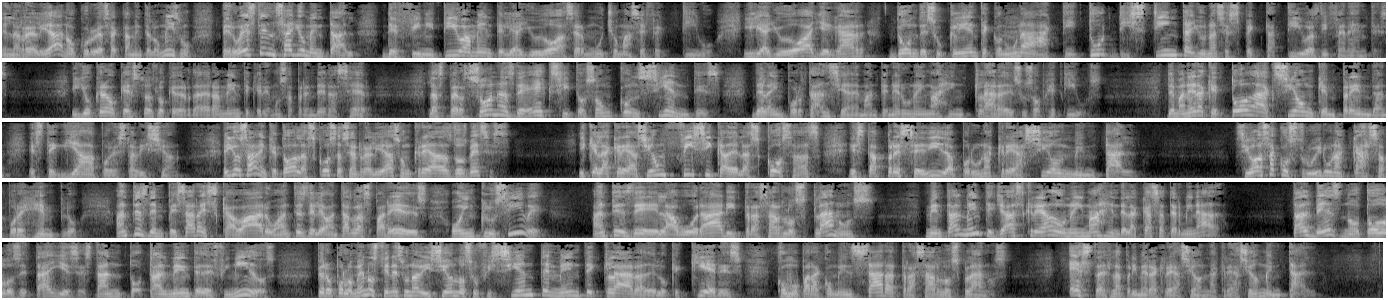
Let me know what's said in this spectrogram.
En la realidad no ocurrió exactamente lo mismo, pero este ensayo mental definitivamente le ayudó a ser mucho más efectivo y le ayudó a llegar donde su cliente con una actitud distinta y unas expectativas diferentes. Y yo creo que esto es lo que verdaderamente queremos aprender a hacer. Las personas de éxito son conscientes de la importancia de mantener una imagen clara de sus objetivos, de manera que toda acción que emprendan esté guiada por esta visión. Ellos saben que todas las cosas en realidad son creadas dos veces y que la creación física de las cosas está precedida por una creación mental. Si vas a construir una casa, por ejemplo, antes de empezar a excavar o antes de levantar las paredes o inclusive antes de elaborar y trazar los planos, mentalmente ya has creado una imagen de la casa terminada. Tal vez no todos los detalles están totalmente definidos, pero por lo menos tienes una visión lo suficientemente clara de lo que quieres como para comenzar a trazar los planos. Esta es la primera creación, la creación mental.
